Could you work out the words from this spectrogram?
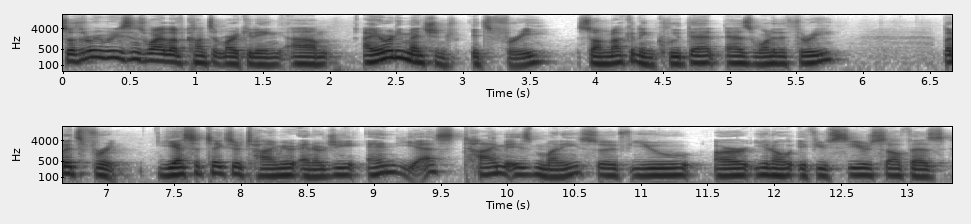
so three reasons why i love content marketing. Um, i already mentioned it's free so i'm not going to include that as one of the three but it's free. Yes it takes your time your energy and yes time is money. So if you are you know if you see yourself as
